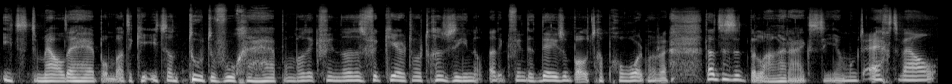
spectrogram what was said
iets te melden heb, omdat ik hier iets aan toe te voegen heb, omdat ik vind dat het verkeerd wordt gezien, omdat ik vind dat deze boodschap gehoord worden. Dat is het belangrijkste. Je moet echt wel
